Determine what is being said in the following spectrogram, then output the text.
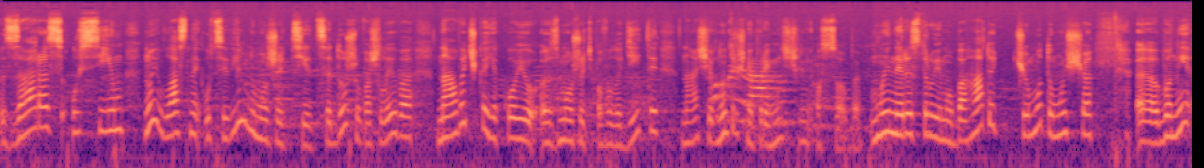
зараз усім. Ну і власне у цивільному житті це дуже важлива навичка, якою е, зможуть оволодіти наші внутрішньопереміщені особи. Ми не реєструємо багато. Чому? Тому що е, вони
